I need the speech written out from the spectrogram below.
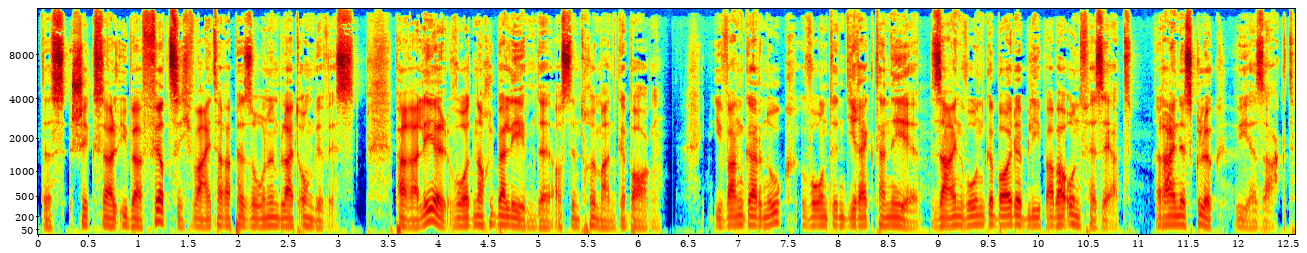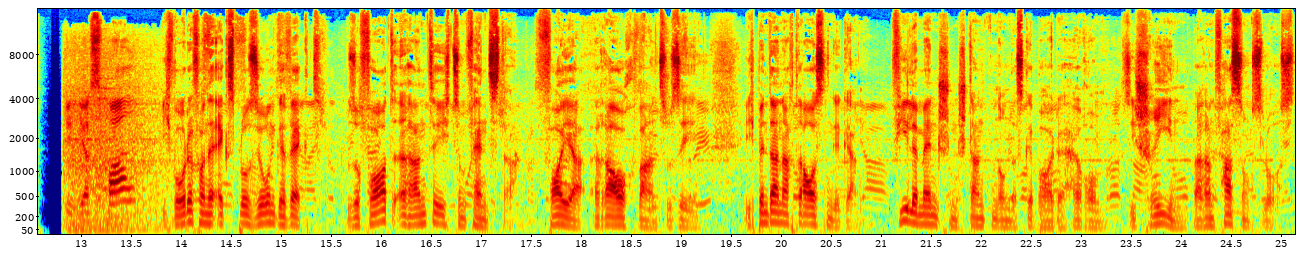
Das Schicksal über 40 weiterer Personen bleibt ungewiss. Parallel wurden auch Überlebende aus den Trümmern geborgen. Ivan Garnuk wohnt in direkter Nähe. Sein Wohngebäude blieb aber unversehrt. Reines Glück, wie er sagt. Ich wurde von der Explosion geweckt. Sofort rannte ich zum Fenster. Feuer, Rauch waren zu sehen. Ich bin dann nach draußen gegangen. Viele Menschen standen um das Gebäude herum. Sie schrien, waren fassungslos.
